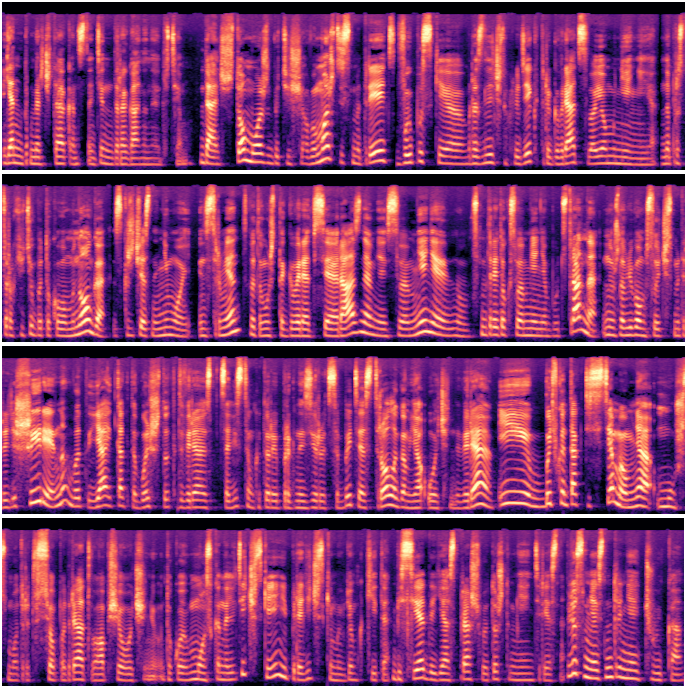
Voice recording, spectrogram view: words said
Я, например, читаю Константина Дорогана на эту тему. Дальше, что может быть еще? Вы можете смотреть выпуски различных людей, которые говорят свое мнение. На просторах YouTube такого много. Скажу честно, не мой инструмент, потому что говорят все разные, у меня есть свое мнение. Ну, смотреть только свое мнение будет странно. Нужно в любом случае смотреть шире. Ну, вот я как-то больше тут доверяю специалистам, которые прогнозируют события, астрологам я очень доверяю. И быть в контакте с системой у меня муж смотрит все подряд, вообще очень такой мозг аналитический, и периодически мы ведем какие-то беседы, я спрашиваю то, что мне интересно. Плюс у меня есть внутренняя чуйка.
